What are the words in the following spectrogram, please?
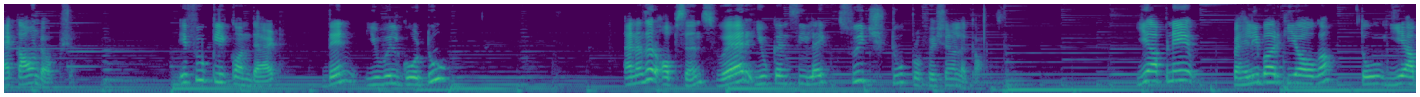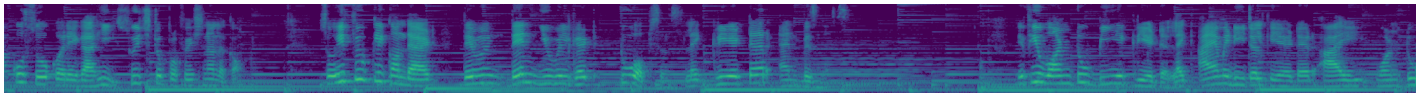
account option if you click on that then you will go to another options where you can see like switch to professional accounts ये आपने पहली बार किया होगा तो ये आपको शो करेगा ही switch to professional account so if you click on that then you will get two options like creator and business if you want to be a creator like i am a digital creator i want to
